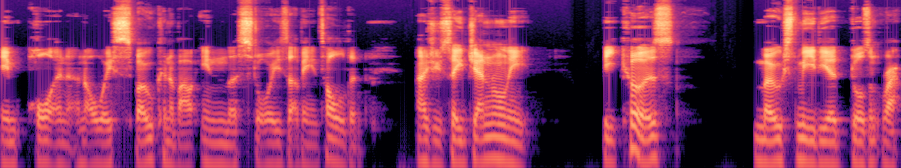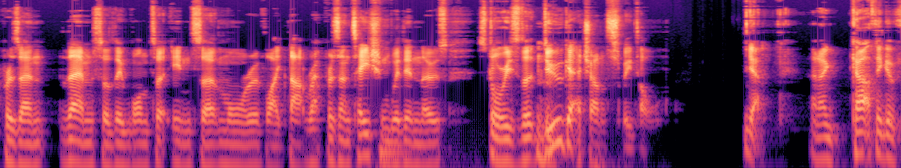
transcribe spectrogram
important and always spoken about in the stories that are being told? And as you say generally because most media doesn't represent them so they want to insert more of like that representation within those stories that do get a chance to be told. Yeah, And I can't think of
